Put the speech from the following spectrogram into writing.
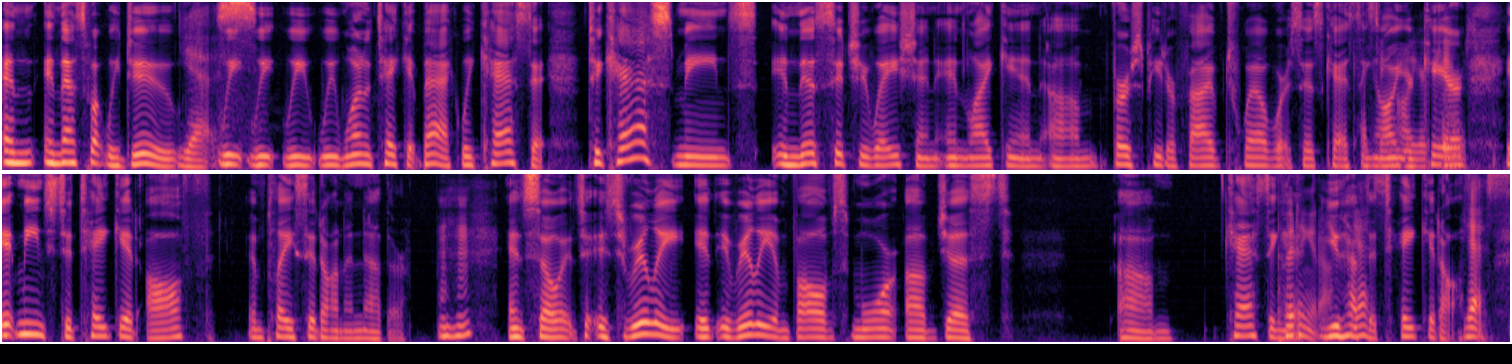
And and that's what we do. Yes. We we we, we want to take it back. We cast it. To cast means in this situation and like in um first Peter five twelve where it says casting, Casting all, all your, your care, cares. it means to take it off and place it on another. Mhm. And so it's it's really it, it really involves more of just um casting Putting it off, You have yes. to take it off. Yes.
